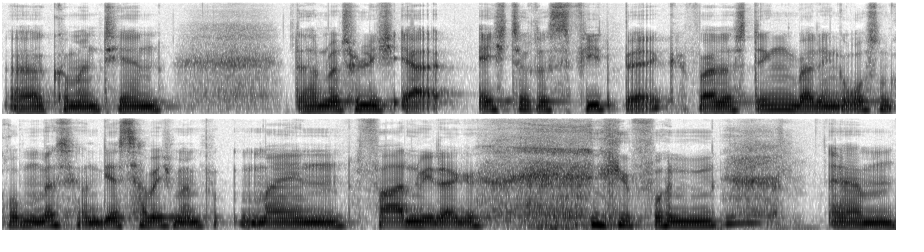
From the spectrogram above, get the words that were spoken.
äh, kommentieren, dann hat man natürlich eher echteres Feedback, weil das Ding bei den großen Gruppen ist. Und jetzt habe ich meinen mein Faden wieder ge gefunden, ähm,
